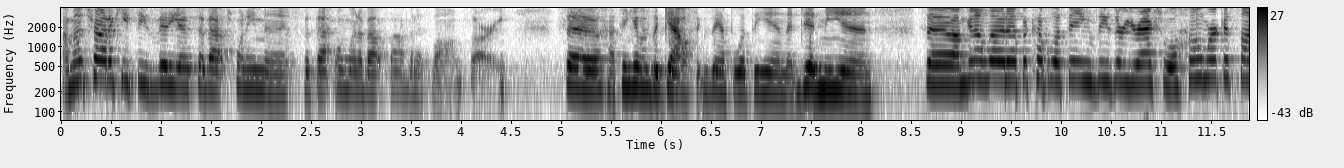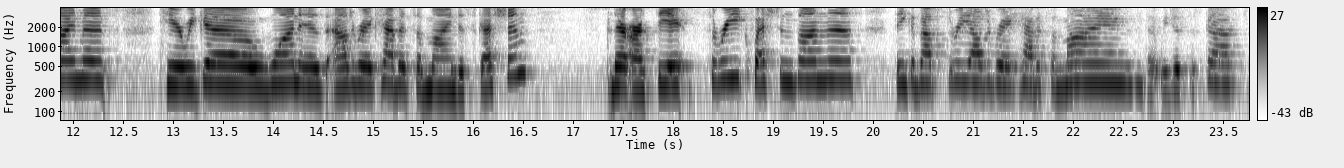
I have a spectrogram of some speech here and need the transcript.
I'm going to try to keep these videos to about 20 minutes, but that one went about five minutes long, sorry. So I think it was the Gauss example at the end that did me in. So I'm going to load up a couple of things. These are your actual homework assignments. Here we go. One is algebraic habits of mind discussion. There are th three questions on this. Think about the three algebraic habits of mind that we just discussed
